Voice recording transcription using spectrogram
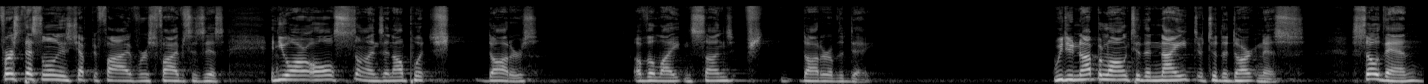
1 Thessalonians chapter 5, verse 5 says this, and you are all sons, and I'll put daughters of the light and sons, daughter of the day. We do not belong to the night or to the darkness. So then,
